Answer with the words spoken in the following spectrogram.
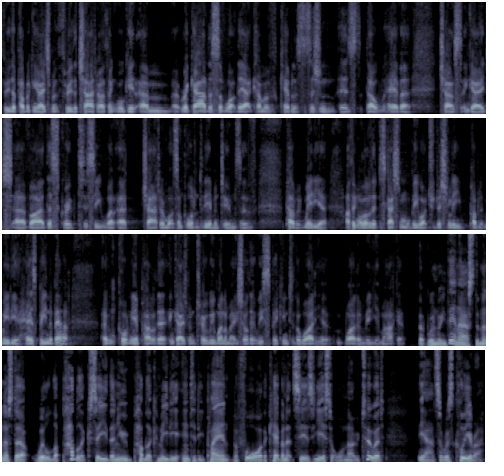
through the public engagement, through the charter, I think we'll get, um, regardless of what the outcome of Cabinet's decision is, they'll have a chance to engage uh, via this group to see what a charter and what's important to them in terms of public media. I think a lot of that discussion will be what traditionally public media has been about. Importantly, a part of that engagement too, we want to make sure that we're speaking to the wider, wider media market. But when we then asked the Minister, will the public see the new public media entity plan before the Cabinet says yes or no to it, the answer was clearer.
